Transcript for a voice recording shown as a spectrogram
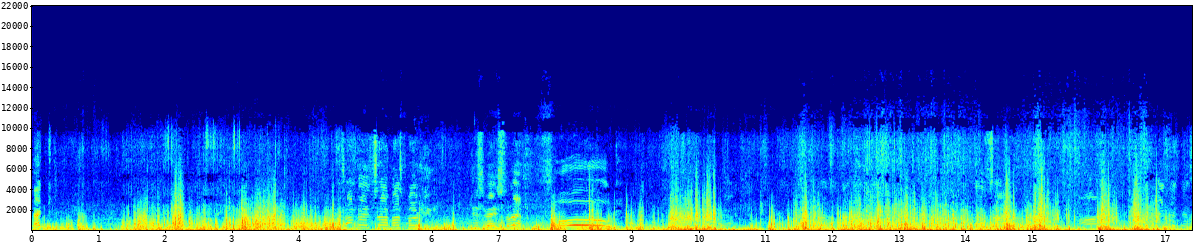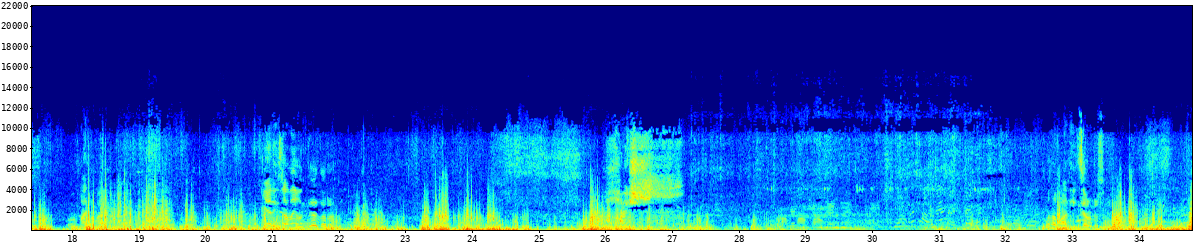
Back. Sometimes uh, bus parking. This way, straight. Oh. oh Here is something on there. कता माथि इन्चार गर्छ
